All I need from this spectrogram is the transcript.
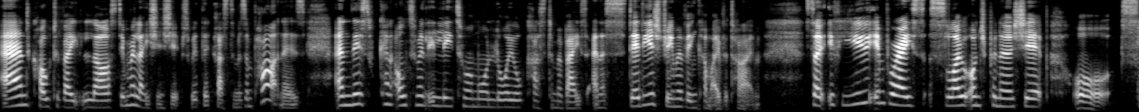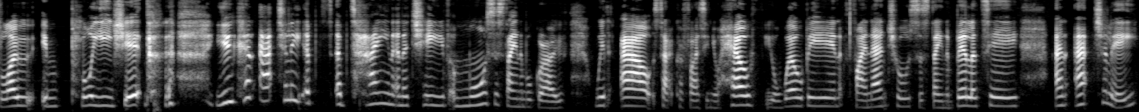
and cultivate lasting relationships with their customers and partners. And this can ultimately lead to a more loyal customer base and a steadier stream of income over time. So, if you embrace slow entrepreneurship or slow employeeship, you can actually ob- obtain and achieve a more sustainable growth without sacrificing your health, your well being, financial sustainability, and actually.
